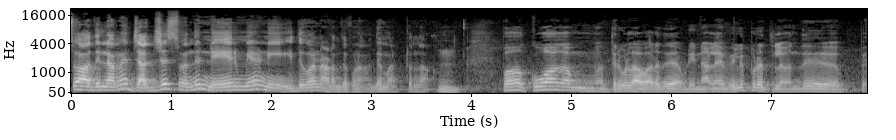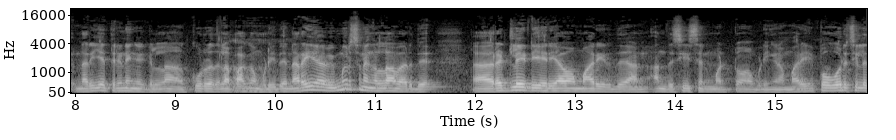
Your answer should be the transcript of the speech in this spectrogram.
ஸோ அது இல்லாமல் ஜட்ஜஸ் வந்து நேர்மையாக நீ இதுவாக நடந்துக்கணும். அது மட்டும்தான். இப்போ கூவாகம் திருவிழா வருது அப்படின்னாலே விழுப்புரத்தில் வந்து நிறைய திருநங்கைகள்லாம் கூறுறதெல்லாம் பார்க்க முடியுது. நிறைய விமர்சனங்கள்லாம் வருது. ரெட் லைட் ஏரியாவாக மாறிடுது. அந் அந்த சீசன் மட்டும் அப்படிங்கிற மாதிரி. இப்போ ஒரு சில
